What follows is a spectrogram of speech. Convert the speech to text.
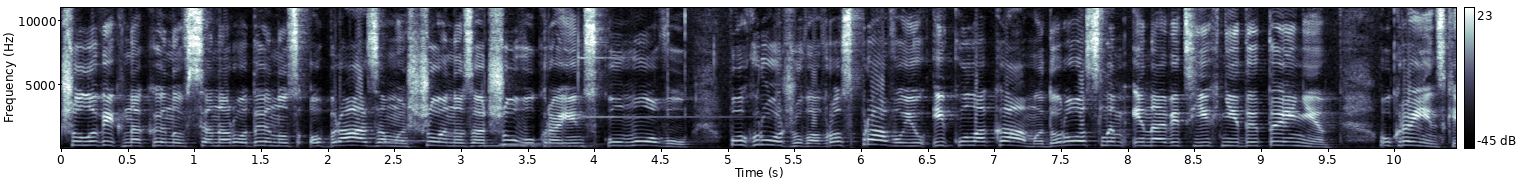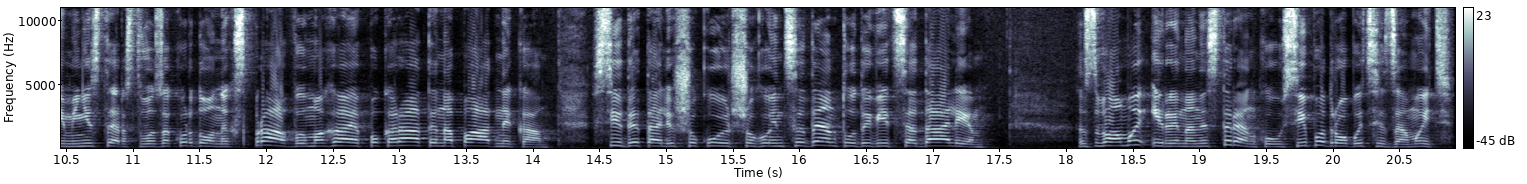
Чоловік накинувся на родину з образами, щойно зачув українську мову, погрожував розправою і кулаками дорослим, і навіть їхній дитині. Українське міністерство закордонних справ вимагає покарати нападника. Всі деталі шокуючого інциденту дивіться далі. З вами Ірина Нестеренко. Усі подробиці за мить.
